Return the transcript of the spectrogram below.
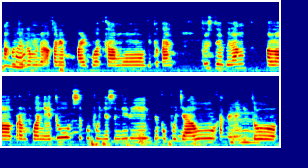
Aku juga mendoakan yang baik buat kamu, gitu kan. Terus dia bilang, kalau perempuannya itu sepupunya sendiri, sepupu jauh, katanya gitu.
